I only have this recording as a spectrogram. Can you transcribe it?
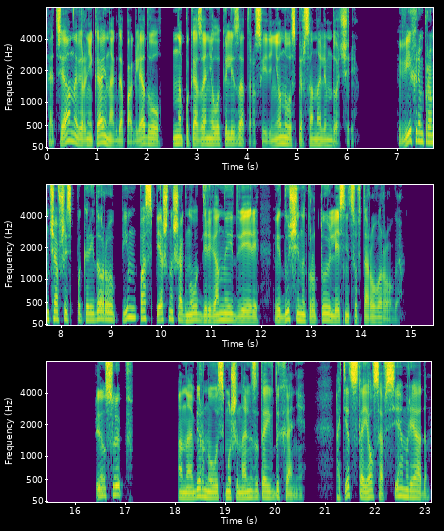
Хотя наверняка иногда поглядывал на показания локализатора, соединенного с персоналем дочери. Вихрем промчавшись по коридору, Пин поспешно шагнула к деревянной двери, ведущей на крутую лестницу второго рога. «Пинслип она обернулась, машинально затаив дыхание. Отец стоял совсем рядом,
